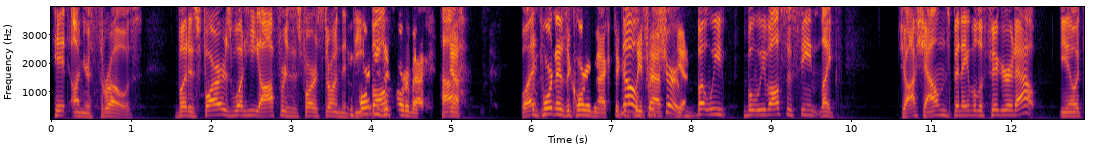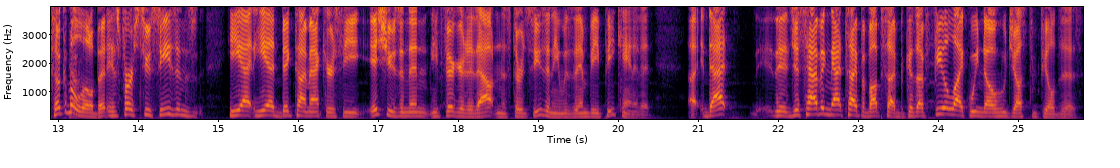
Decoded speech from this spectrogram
hit on your throws. But as far as what he offers, as far as throwing the deep Important ball, as a quarterback. Huh? Yeah. what? It's important as a quarterback to complete No, for passes. sure. Yeah. But we but we've also seen like Josh Allen's been able to figure it out. You know, it took him a little bit. His first two seasons, he had he had big time accuracy issues, and then he figured it out in his third season. He was the MVP candidate. Uh, that just having that type of upside because I feel like we know who Justin Fields is.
